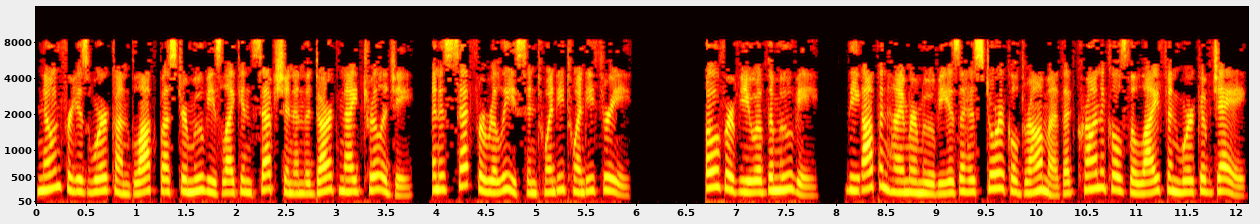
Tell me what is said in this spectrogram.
known for his work on blockbuster movies like Inception and the Dark Knight trilogy, and is set for release in 2023. Overview of the movie. The Oppenheimer movie is a historical drama that chronicles the life and work of J.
